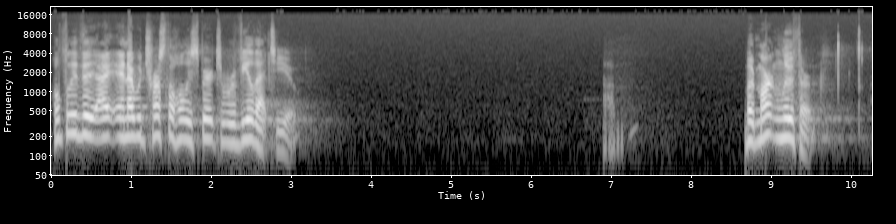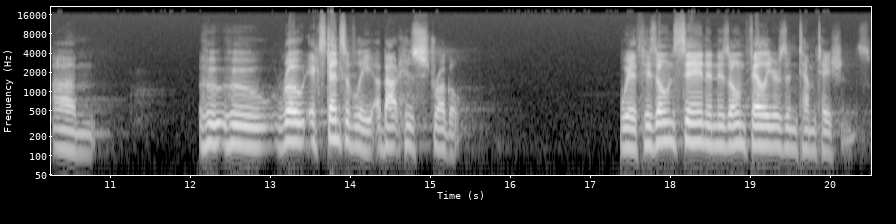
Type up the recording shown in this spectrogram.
Hopefully, the I, and I would trust the Holy Spirit to reveal that to you. But Martin Luther. Um, who, who wrote extensively about his struggle with his own sin and his own failures and temptations.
